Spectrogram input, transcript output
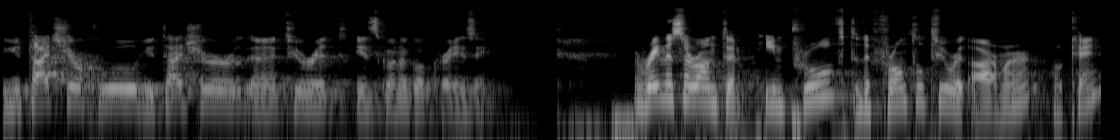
You touch your hull, you touch your uh, turret, it's gonna go crazy. Rhinoceronte improved the frontal turret armor, okay?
